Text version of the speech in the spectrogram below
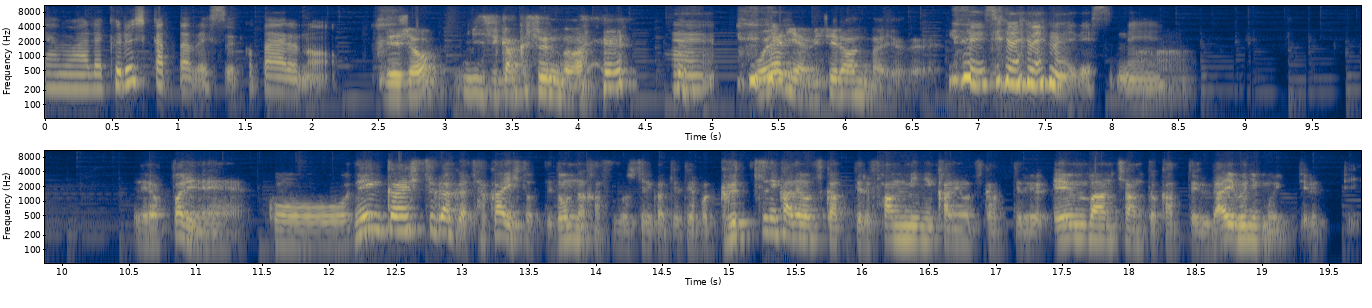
いやもうあれ苦しかったです、答えるの。でしょ？短くするのはね。はい。親には見せらんないよね。見せられないですね。でやっぱりね、こう、年間出額が高い人ってどんな活動してるかっていうと、やっぱグッズに金を使ってる、ファンミに金を使ってる、円盤ちゃんと買ってる、ライブにも行ってるっていう。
